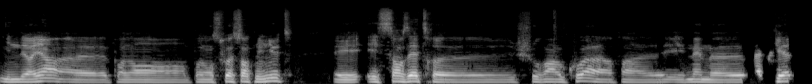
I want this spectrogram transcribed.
mine de rien, euh, pendant pendant 60 minutes et, et sans être euh, chauvin ou quoi, enfin et même euh, patriote.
